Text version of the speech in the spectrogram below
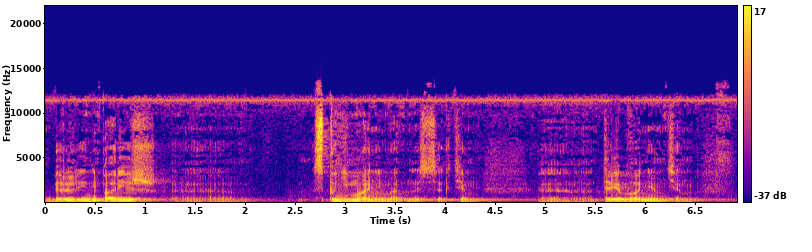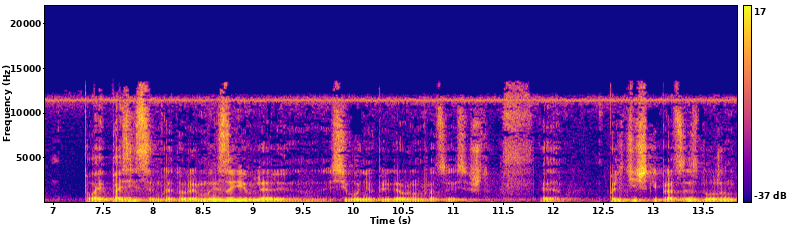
Берлин и Париж э, с пониманием относятся к тем требованиям, тем позициям, которые мы заявляли сегодня в переговорном процессе, что э, политический процесс должен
